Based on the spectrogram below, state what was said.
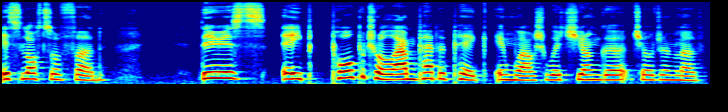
It's lots of fun. There is a Paw Patrol and Peppa Pig in Welsh, which younger children love.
